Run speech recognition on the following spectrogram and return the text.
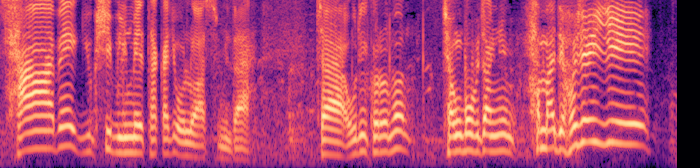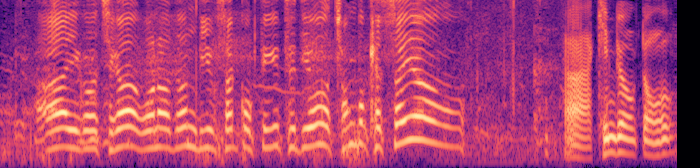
461m까지 올라왔습니다. 자, 우리 그러면 정보부장님 한마디 하셔야지. 아 이거 제가 원하던 미국산 꼭대기 드디어 정복했어요. 아, 김병욱 동우.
